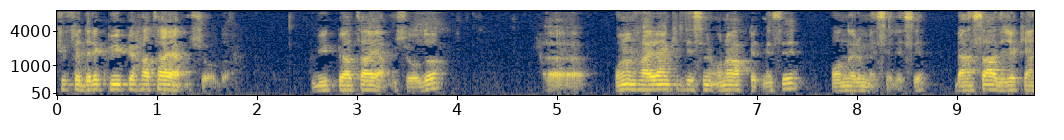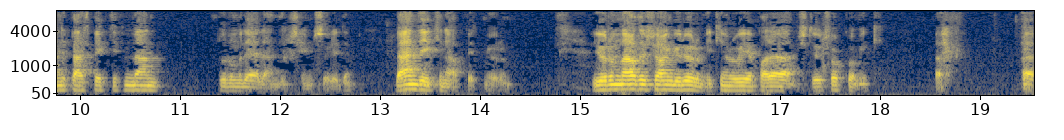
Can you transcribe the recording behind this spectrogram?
küfrederek büyük bir hata yapmış oldu. Büyük bir hata yapmış oldu. E, onun hayran kitlesinin onu affetmesi onların meselesi. Ben sadece kendi perspektifimden durumu değerlendireceğimi söyledim. Ben de Ekin'i affetmiyorum. Yorumlarda şu an görüyorum Ekin Ruhi'ye para vermiş diyor. Çok komik. E,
